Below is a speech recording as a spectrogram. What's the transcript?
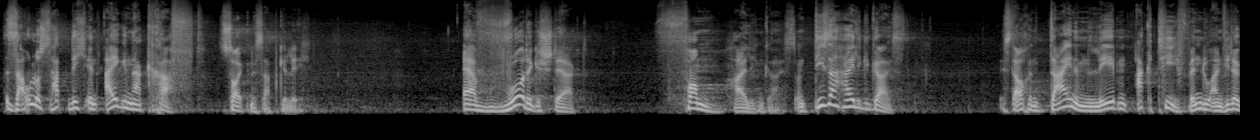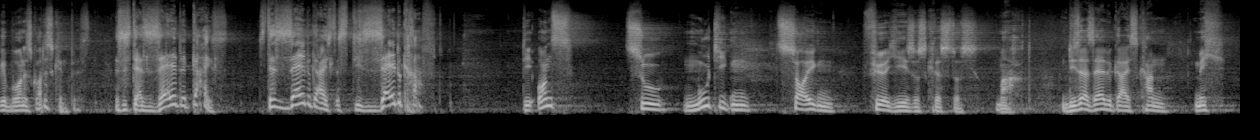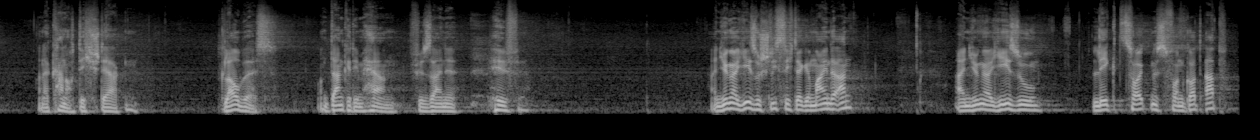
Saulus hat nicht in eigener Kraft Zeugnis abgelegt. Er wurde gestärkt vom Heiligen Geist. Und dieser Heilige Geist ist auch in deinem Leben aktiv, wenn du ein wiedergeborenes Gotteskind bist. Es ist derselbe Geist. Es ist derselbe Geist, es ist dieselbe Kraft, die uns zu mutigen Zeugen für Jesus Christus macht. Und dieser selbe Geist kann mich und er kann auch dich stärken. Glaube es und danke dem Herrn für seine Hilfe. Ein Jünger Jesu schließt sich der Gemeinde an. Ein Jünger Jesu legt Zeugnis von Gott ab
